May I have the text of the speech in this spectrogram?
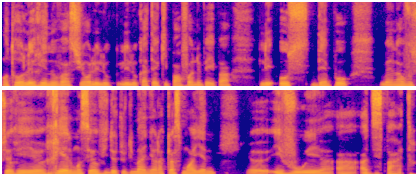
Entre les rénovations, les, lo- les locataires qui parfois ne payent pas, les hausses d'impôts, ben là, vous serez euh, réellement servi. De toute manière, la classe moyenne euh, est vouée à, disparaître.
